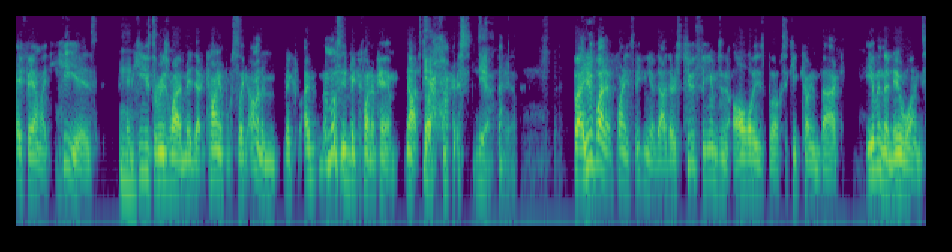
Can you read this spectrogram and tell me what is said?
a fan like he is, mm-hmm. and he's the reason why I made that comic book. It's like I'm gonna make I'm mostly making fun of him, not Star yeah. Wars. Yeah, yeah. But I do find it funny. Speaking of that, there's two themes in all of these books that keep coming back, even the new ones.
